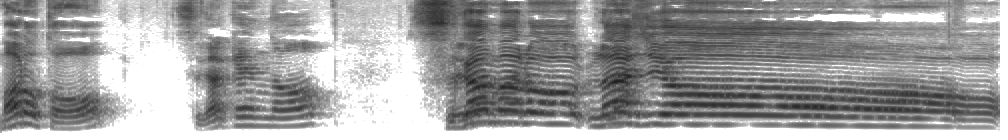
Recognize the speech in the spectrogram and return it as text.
マロと菅健の菅マロラジオ。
